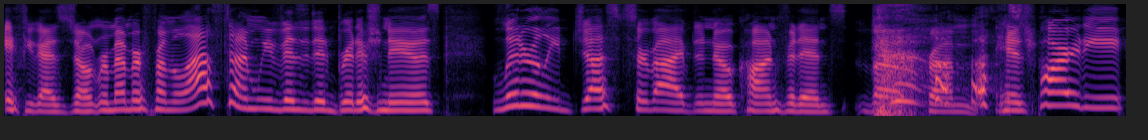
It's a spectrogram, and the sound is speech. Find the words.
if you guys don't remember from the last time we visited British news, literally just survived a no confidence vote from his party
